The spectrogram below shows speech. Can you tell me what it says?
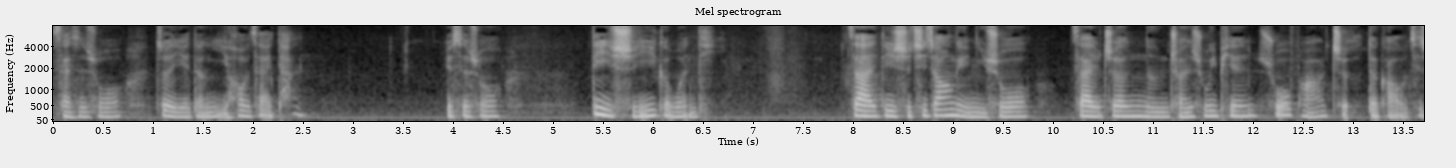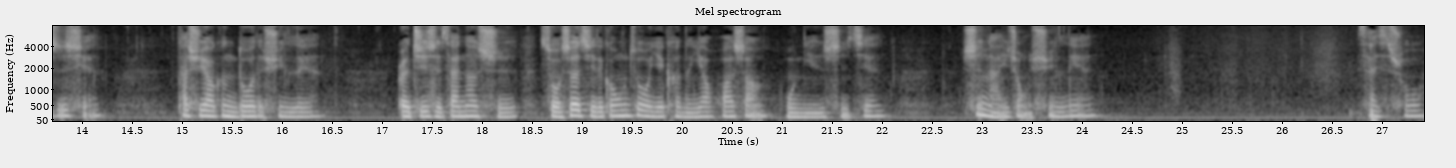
赛斯说：“这也等以后再谈。”约瑟说：“第十一个问题，在第十七章里，你说。”在真能传输一篇说法者的稿子之前，他需要更多的训练，而即使在那时，所涉及的工作也可能要花上五年时间。是哪一种训练？赛斯说：“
